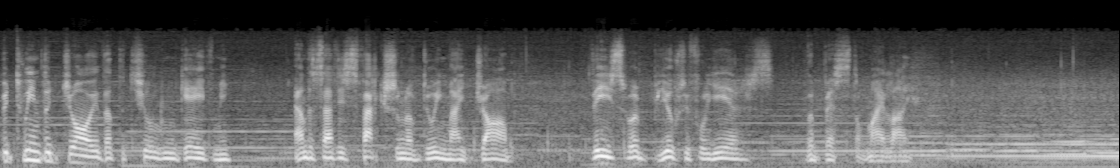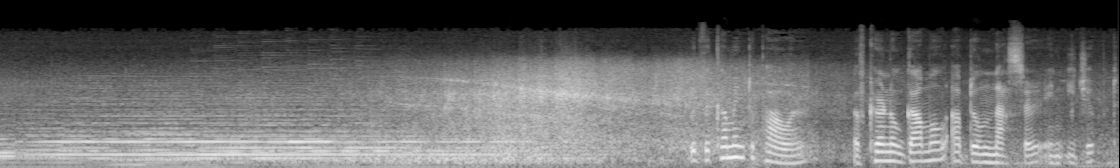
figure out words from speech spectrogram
between the joy that the children gave me and the satisfaction of doing my job, these were beautiful years, the best of my life. With the coming to power of Colonel Gamal Abdel Nasser in Egypt,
